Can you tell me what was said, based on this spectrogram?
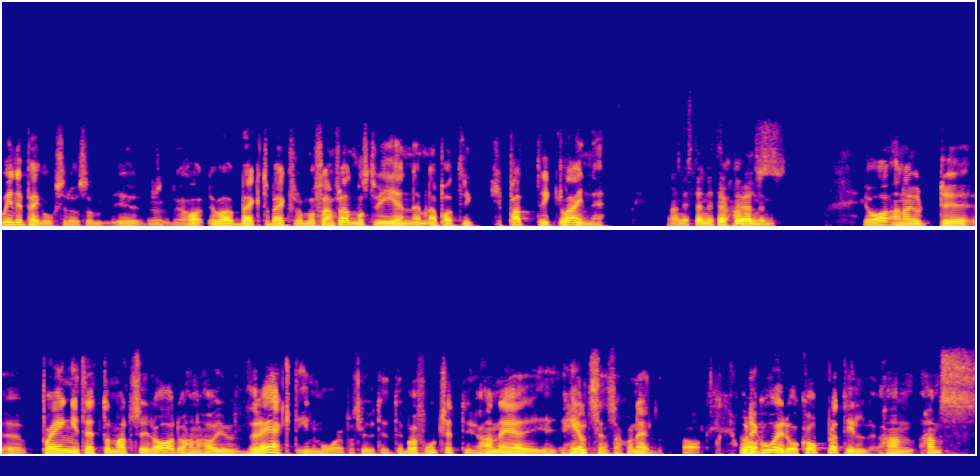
Winnipeg också då. Som, eh, mm. ja, det var back-to-back -back för dem. Och framförallt måste vi igen nämna Patrik, Patrik Laine. Han är ständigt aktuell nu. Ja, han har gjort eh, poäng i 13 matcher i rad och han har ju vräkt in mål på slutet. Det bara fortsätter ju. Han är helt sensationell. Ja. Och ja. det går ju då att koppla till han, hans,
